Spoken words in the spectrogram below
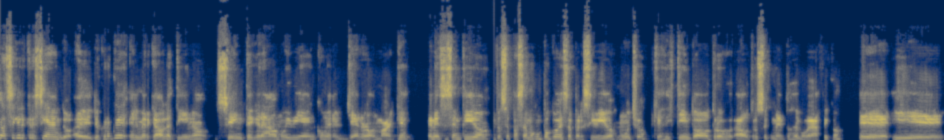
va a seguir creciendo. Eh, yo creo que el mercado latino se ha integrado muy bien con el general market. En ese sentido, entonces pasamos un poco desapercibidos mucho, que es distinto a otros, a otros segmentos demográficos. y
